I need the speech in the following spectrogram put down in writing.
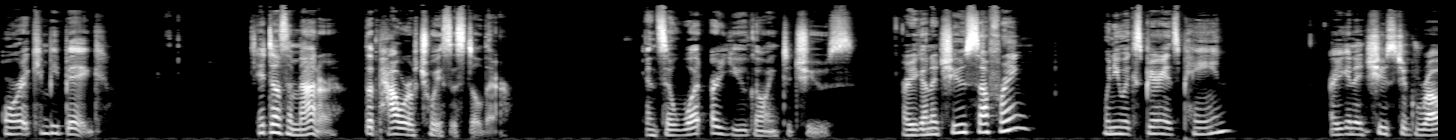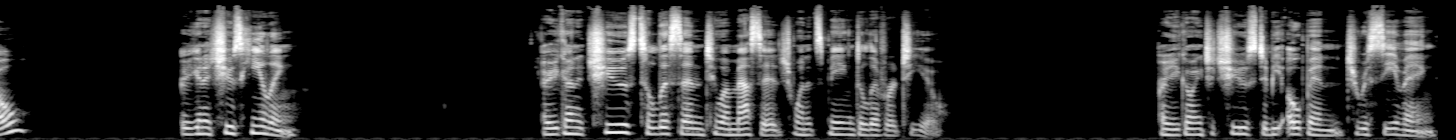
Or it can be big. It doesn't matter. The power of choice is still there. And so, what are you going to choose? Are you going to choose suffering When you experience pain, are you going to choose to grow? Are you going to choose healing? Are you going to choose to listen to a message when it's being delivered to you? Are you going to choose to be open to receiving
